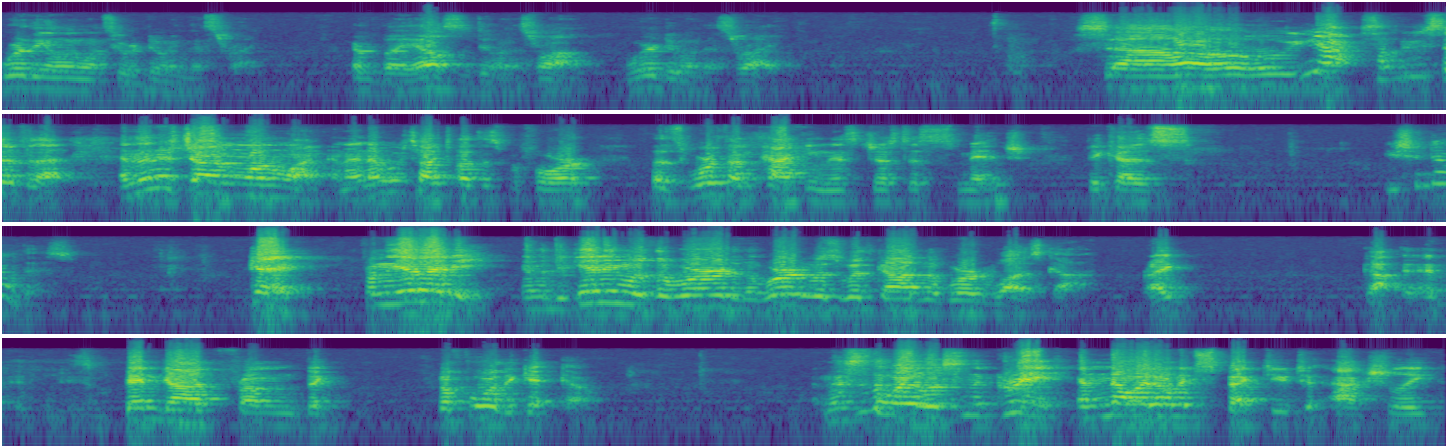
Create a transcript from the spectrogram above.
we're the only ones who are doing this right. Everybody else is doing this wrong. We're doing this right. So, yeah, something to said for that. And then there's John 1 1. And I know we've talked about this before, but it's worth unpacking this just a smidge because you should know this. Okay, from the NIV. In the beginning was the Word, and the Word was with God, and the Word was God. Right? God, he's been God from the before the get-go. And this is the way it looks in the Greek. And no, I don't expect you to actually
